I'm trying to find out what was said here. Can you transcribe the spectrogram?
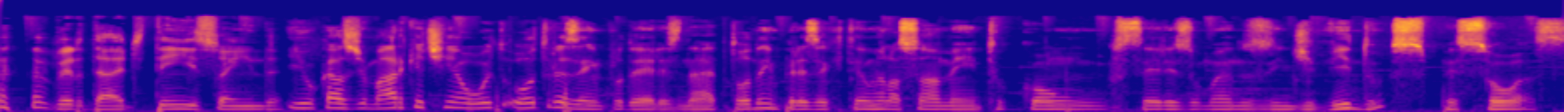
Verdade, tem isso ainda. E o caso de marketing é outro exemplo deles, né? Toda empresa que tem um relacionamento com seres humanos, indivíduos, pessoas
